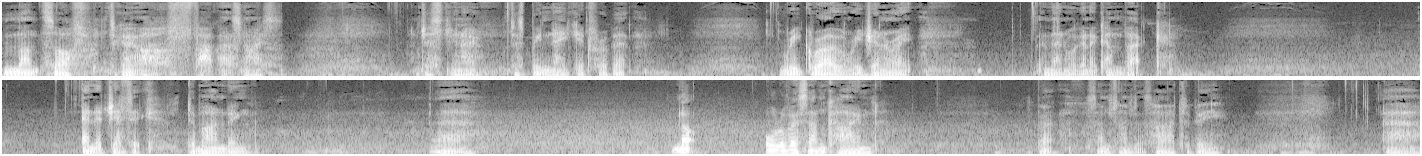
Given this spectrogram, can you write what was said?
months off to go. Oh fuck, that's nice. Just you know, just be naked for a bit. regrow, regenerate, and then we're going to come back energetic, demanding. Uh, not all of us unkind, but sometimes it's hard to be uh,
